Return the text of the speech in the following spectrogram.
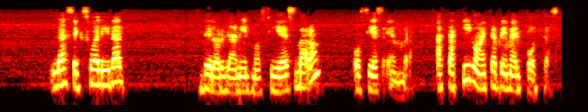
la sexualidad del organismo, si es varón o si es hembra. Hasta aquí con este primer podcast.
